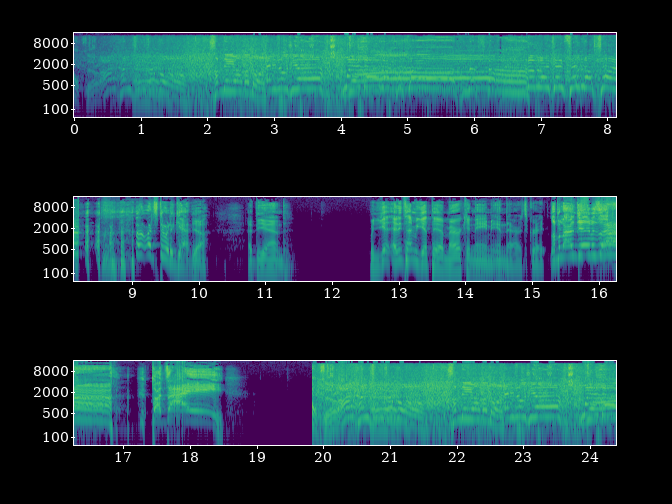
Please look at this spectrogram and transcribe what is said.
성공 3대2 원넘버 에리노지어 와 르브론 제임스 블락샷 Let- Let's do it again. Yeah. At the end. When you get anytime you get the American name in there, it's great. LeBron James. Ah! Banzai! 아 가르치기 성공 3대2 원넘버 에리노지어 와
